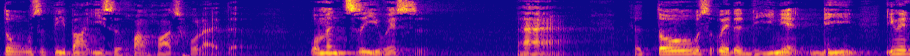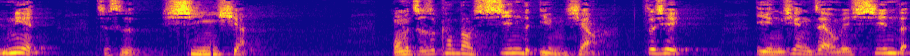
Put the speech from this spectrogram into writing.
都是第八意识幻化出来的，我们自以为是，哎，这都是为了离念。离，因为念只是心相，我们只是看到心的影像，这些影像在我们心的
